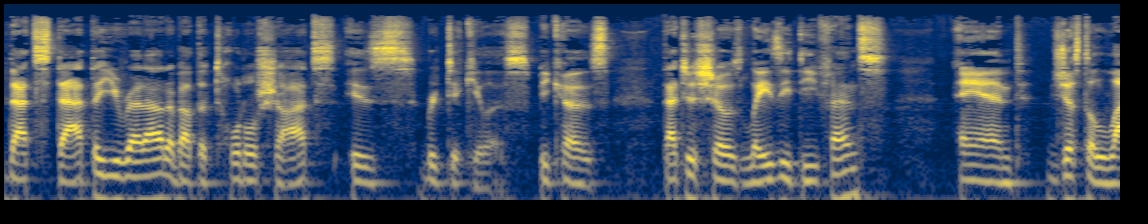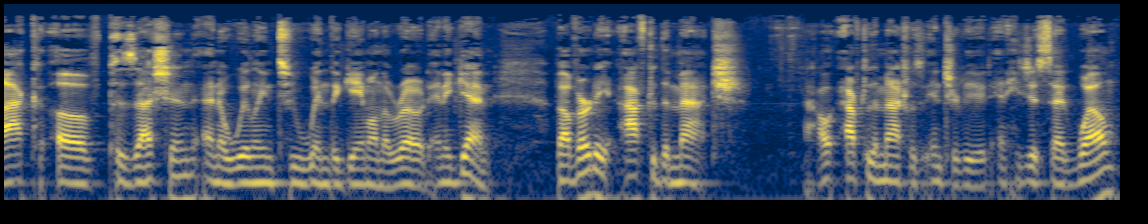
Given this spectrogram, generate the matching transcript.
That stat that you read out about the total shots is ridiculous because that just shows lazy defense and just a lack of possession and a willing to win the game on the road. And again, Valverde after the match, after the match was interviewed, and he just said, "Well,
